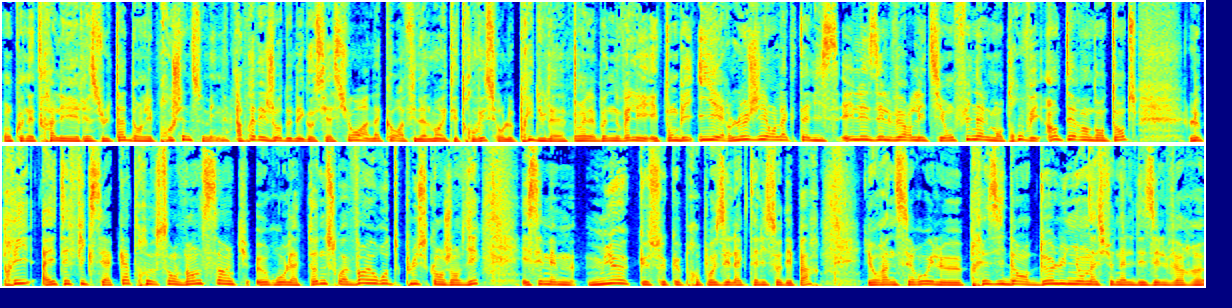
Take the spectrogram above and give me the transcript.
On connaîtra les résultats dans les prochaines semaines. Après des jours de négociations, un accord a finalement été trouvé sur le prix du lait. Oui, la bonne nouvelle est tombée hier. Le géant Lactalis et les éleveurs laitiers ont finalement trouvé un terrain d'entente. Le prix a été fixé à 425 euros la tonne, soit 20 euros de plus qu'en janvier. Et c'est même mieux que ce que proposait Lactalis au départ. Yoran Serrault est le président de l'Union nationale des éleveurs,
